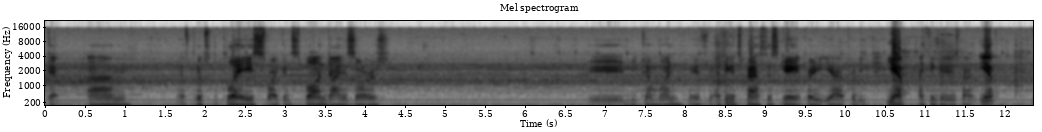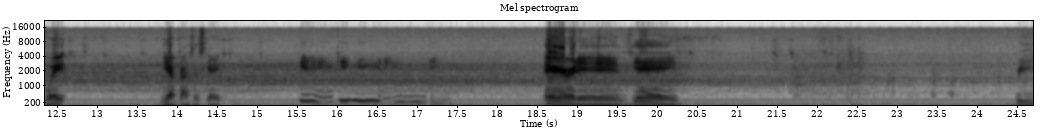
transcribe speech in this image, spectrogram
Okay. Um, I have to go to the place where I can spawn dinosaurs become one. I think it's past this gate. Pretty, yeah, pretty. Yep, I think it is past. Yep. Wait. Yeah, past this gate. There it is. Yay. We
